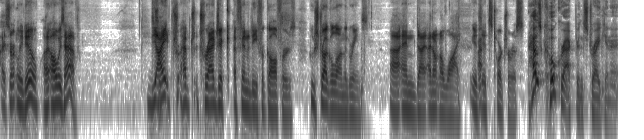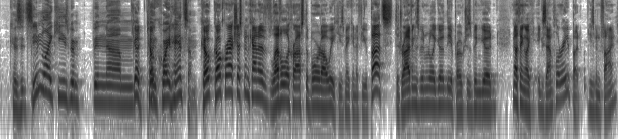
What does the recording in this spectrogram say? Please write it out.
I certainly do. I always have. The, I tr- have tr- tragic affinity for golfers who struggle on the greens, uh, and I, I don't know why. It's it's torturous. How's Kokrak been striking it? Because it seemed like he's been been um, Good. playing Kok- quite handsome. Coke Kokrak's just been kind of level across the board all week. He's making a few putts. The driving's been really good. The approach has been good. Nothing like exemplary, but he's been fine.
